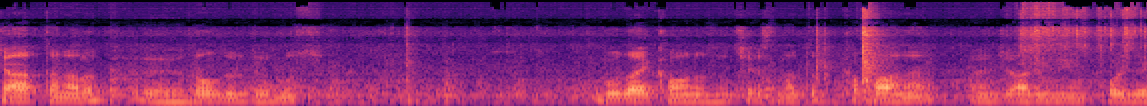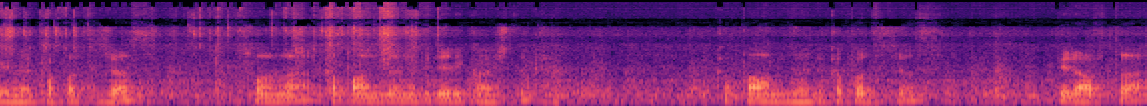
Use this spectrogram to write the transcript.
kağıttan alıp e, doldurduğumuz buğday kavanozun içerisine atıp kapağını önce alüminyum folyo ile kapatacağız. Sonra kapağın üzerine bir delik açtık. Kapağın üzerini kapatacağız. Bir hafta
